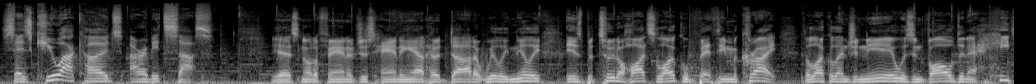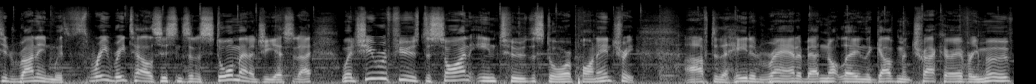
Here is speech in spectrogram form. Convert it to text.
says QR codes are a bit sus. Yes, not a fan of just handing out her data willy nilly is Betoota Heights local Bethy McRae. The local engineer was involved in a heated run in with three retail assistants and a store manager yesterday when she refused to sign into the store upon entry. After the heated rant about not letting the government track her every move,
